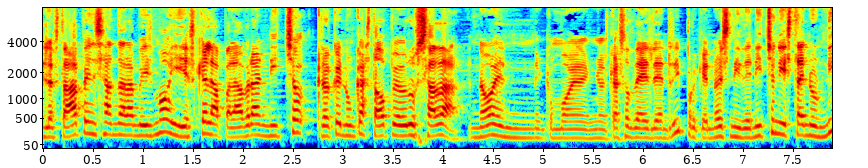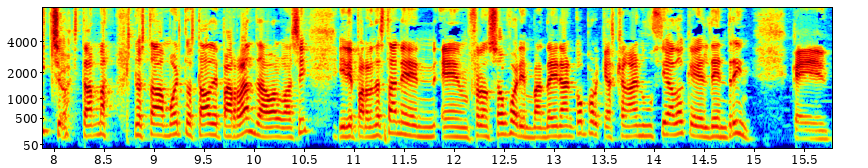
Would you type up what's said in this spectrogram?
lo estaba pensando ahora mismo y es que la palabra nicho creo que nunca ha estado peor usada, ¿no? En, como en el caso de Elden Ring, porque no es ni de nicho ni está en un nicho. Está no estaba muerto, estaba de parranda o algo así. Y de parranda están en, en Front Software en Bandai Namco porque es que han anunciado que Elden Ring, que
